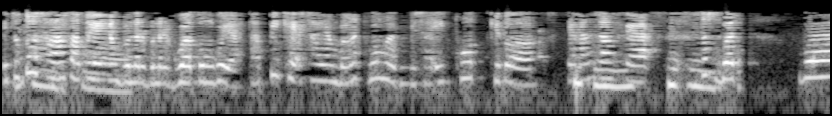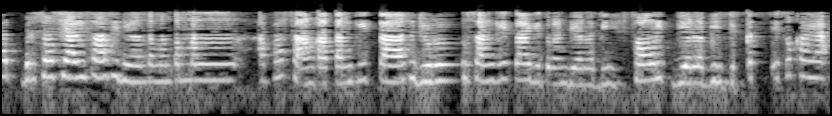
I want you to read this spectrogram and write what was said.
itu tuh hmm, salah satu yang bener-bener gue tunggu ya. Tapi kayak sayang banget gue nggak bisa ikut gitu loh. Ya kan hmm. kayak terus buat buat bersosialisasi dengan teman-teman apa seangkatan kita, sejurusan kita gitu kan biar lebih solid, biar lebih deket itu kayak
